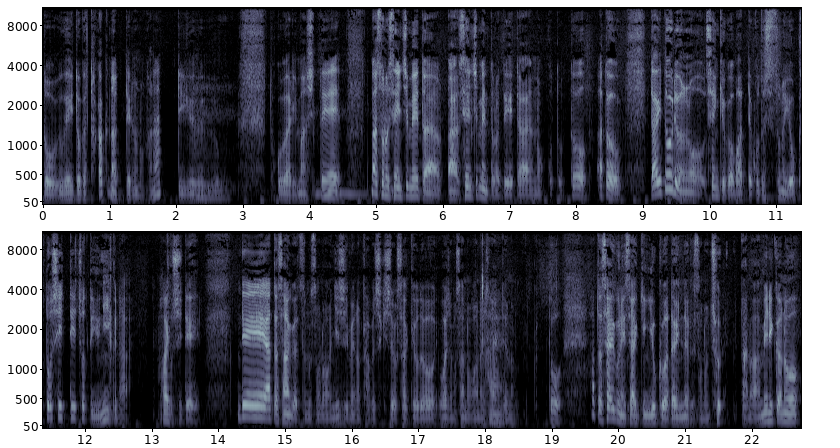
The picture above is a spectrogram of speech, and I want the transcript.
とウエイトが高くなってるのかなっていうところがありまして、まあそのセンチメーター、あ、センチメントのデータのことと、あと大統領の選挙が終わって今年その翌年っていうちょっとユニークな年で、はいで、あと3月のその2時目の株式市場、先ほど和島さんのお話になったようなと、はい、あと最後に最近よく話題になる、そのちょ、あの、アメリカの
